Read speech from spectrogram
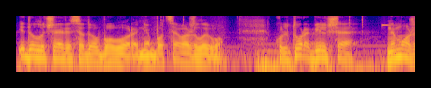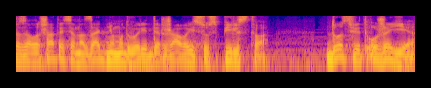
і долучайтеся до обговорення, бо це важливо. Культура більше не може залишатися на задньому дворі держави і суспільства. Досвід уже є.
